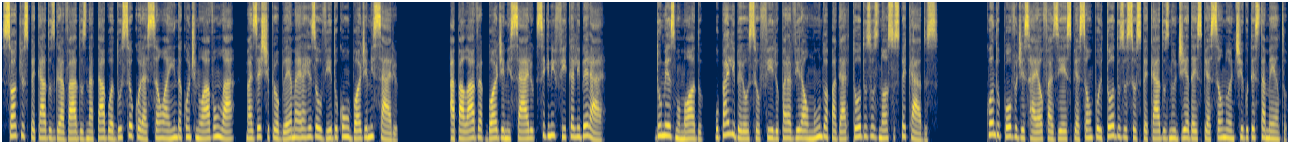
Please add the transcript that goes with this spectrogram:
Só que os pecados gravados na tábua do seu coração ainda continuavam lá, mas este problema era resolvido com o bode emissário. A palavra bode emissário significa liberar. Do mesmo modo, o Pai liberou seu Filho para vir ao mundo apagar todos os nossos pecados. Quando o povo de Israel fazia expiação por todos os seus pecados no dia da expiação no Antigo Testamento,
